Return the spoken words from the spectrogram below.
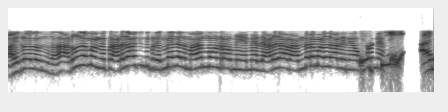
ఐదు రోజులు ఉంది కదా. అడుగుదామన్న ఇప్పుడు అడగాల్సింది ఇప్పుడు ఎమ్మెల్యేలు మదన్ మోహన్ రావు మీ ఎమ్మెల్యే అడగాలి అందరం అడగాలి నేను ఆయన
